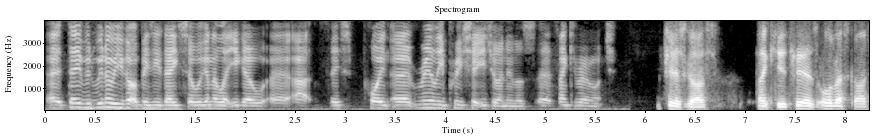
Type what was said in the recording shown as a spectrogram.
Uh, David, we know you've got a busy day, so we're going to let you go uh, at this point. Uh, really appreciate you joining us. Uh, thank you very much. Cheers, guys. Thank you. Cheers. All the best, guys.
